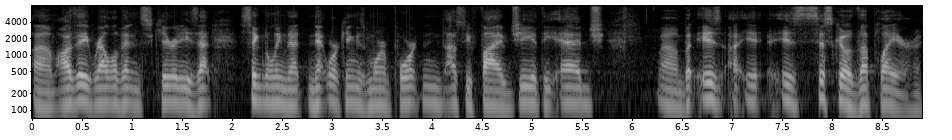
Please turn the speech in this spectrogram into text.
Um, are they relevant in security? Is that signaling that networking is more important? Obviously 5G at the edge, um, but is, uh, is Cisco the player?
